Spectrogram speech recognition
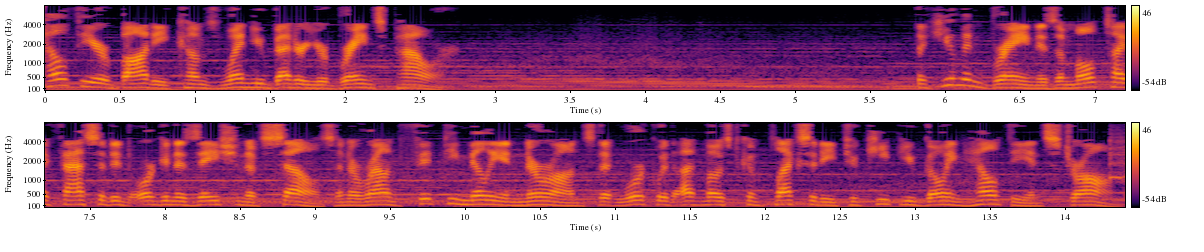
Healthier body comes when you better your brain's power. The human brain is a multifaceted organization of cells and around 50 million neurons that work with utmost complexity to keep you going healthy and strong.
